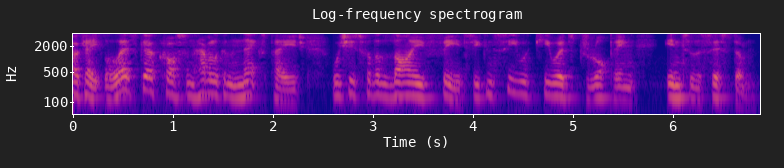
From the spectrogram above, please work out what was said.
Okay, let's go across and have a look at the next page, which is for the live feed. So you can see what keywords dropping into the system.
